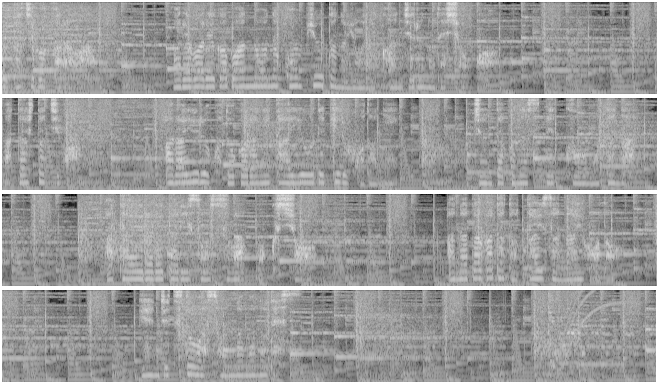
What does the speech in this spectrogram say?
る立場からは我々が万能なコンピュータのように感じるのでしょうか。私たちはあらゆる事柄に対応できるほどに潤沢なスペックを持たない。与えられたリソースは極小あなた方と大差ないほど。現実とはそんなものです。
